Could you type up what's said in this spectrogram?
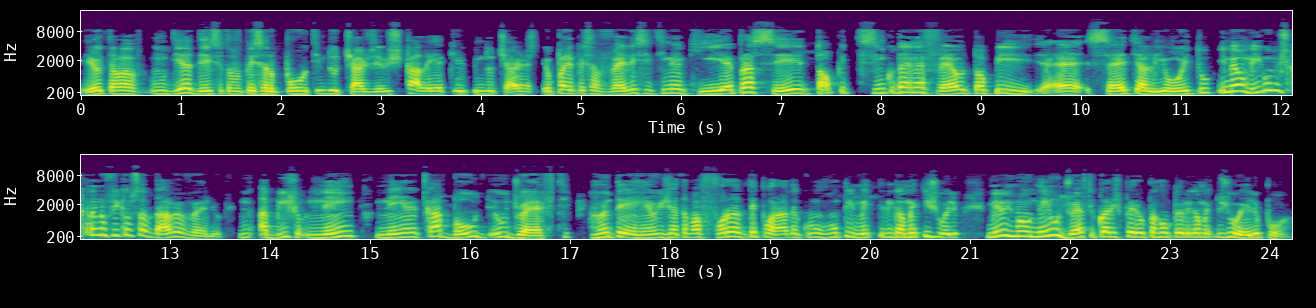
Eu tava, um dia desse, eu tava pensando, porra, o time do Chargers, eu escalei aqui o time do Chargers. Eu parei pensar, velho, esse time aqui é pra ser top 5 da NFL, top é, 7 ali, 8. E meu amigo, os caras não ficam saudáveis, velho. A bicho, nem, nem acabou o draft. Hunter Henry já tava fora da temporada com rompimento de ligamento de joelho. Meu irmão, nem o draft o cara esperou pra romper o ligamento do joelho, pô.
